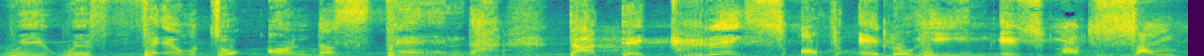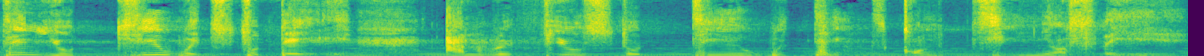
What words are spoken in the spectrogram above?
we, we fail to understand that the grace of Elohim is not something you deal with today and refuse to deal with it continuously.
